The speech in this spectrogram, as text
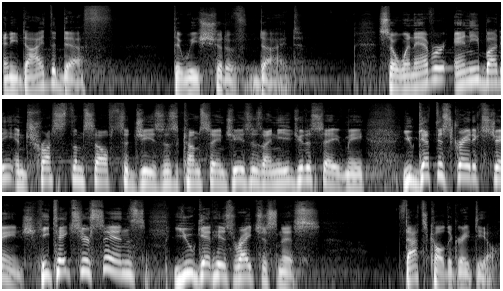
and he died the death that we should have died. So, whenever anybody entrusts themselves to Jesus, comes saying, Jesus, I need you to save me, you get this great exchange. He takes your sins, you get his righteousness. That's called a great deal.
